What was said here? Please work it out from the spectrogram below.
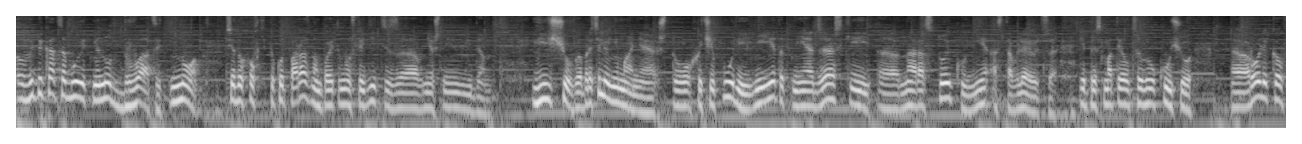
Выпекаться будет минут 20, но все духовки пекут по-разному, поэтому следите за внешним видом. И еще, вы обратили внимание, что хачапури ни этот, ни аджарский э, на расстойку не оставляются. Я присмотрел целую кучу роликов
